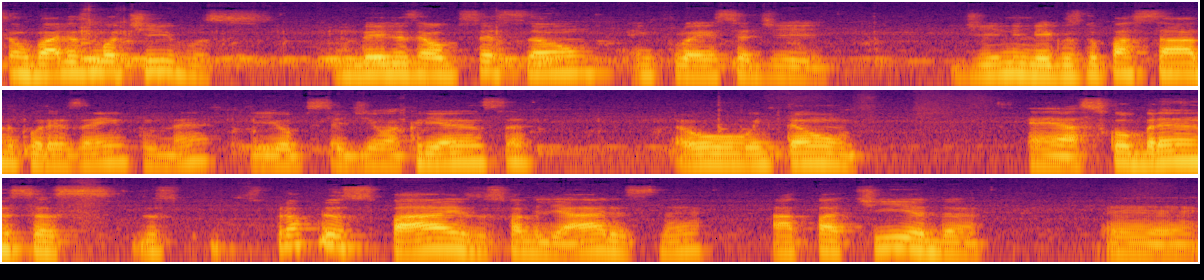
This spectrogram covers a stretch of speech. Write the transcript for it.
são vários motivos. Um deles é a obsessão, influência de de inimigos do passado, por exemplo, né, que obsediam a criança, ou então é, as cobranças dos, dos, próprios pais, dos familiares, né, a apatia da, é,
